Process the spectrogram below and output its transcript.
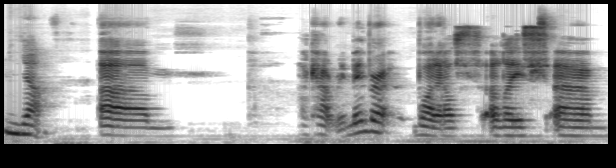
Yeah. Um, I can't remember what else, Elyse. Um,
